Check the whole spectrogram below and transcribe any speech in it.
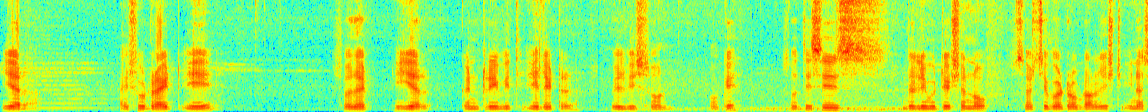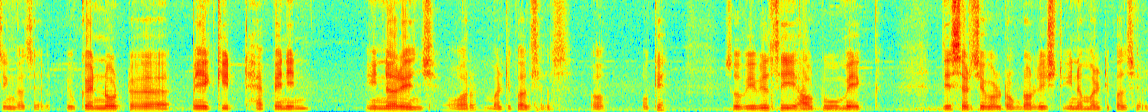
Here I should write A so that here country with A letter will be shown okay. So this is the limitation of searchable drop down list in a single cell. You cannot uh, make it happen in in a range or multiple cells. Oh okay. So we will see how to make this searchable drop down list in a multiple cell.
